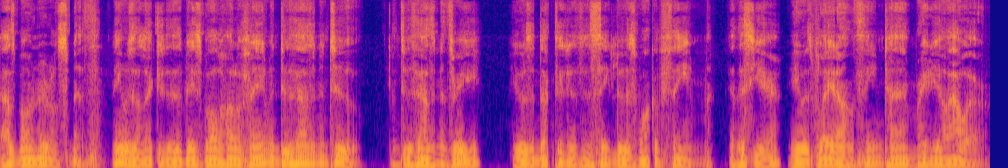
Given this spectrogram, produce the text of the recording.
Osborne Earl Smith. He was elected to the Baseball Hall of Fame in 2002. In 2003, he was inducted into the St. Louis Walk of Fame, and this year he was played on Theme Time Radio Hour.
